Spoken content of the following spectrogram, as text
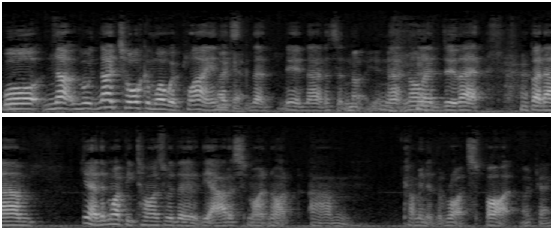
Well, no, well, no talking while we're playing. That's, Okay. that, yeah, no, that's a, Not no, not allowed to do that. But um, you know, there might be times where the the artist might not um, come in at the right spot, Okay.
